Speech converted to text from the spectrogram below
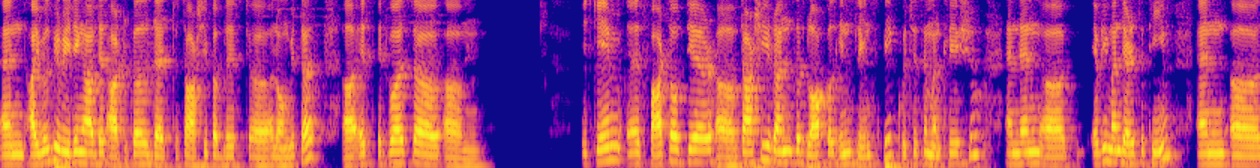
and I will be reading out that article that Tarshi published uh, along with us. Uh, it, it was uh, um, it came as part of their. Uh, Tarshi runs a blog called In Plain Speak, which is a monthly issue, and then uh, every month there is a theme, and uh,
